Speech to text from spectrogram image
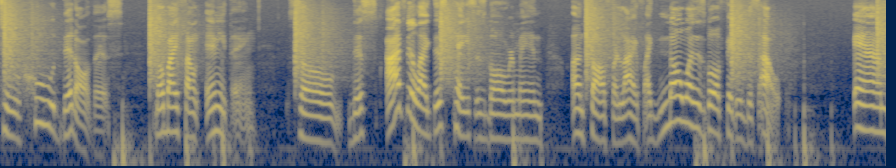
to who did all this. Nobody found anything. So this I feel like this case is going to remain unsolved for life. Like no one is going to figure this out. And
